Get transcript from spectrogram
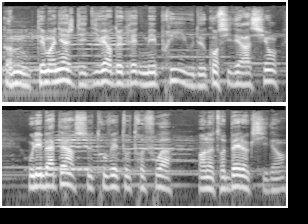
Comme témoignage des divers degrés de mépris ou de considération où les bâtards se trouvaient autrefois en notre bel Occident,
